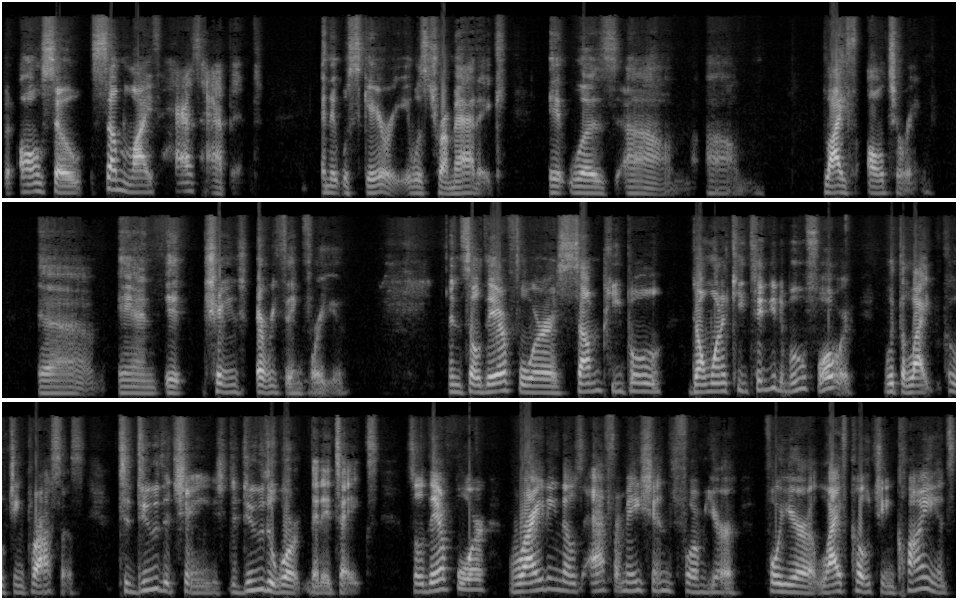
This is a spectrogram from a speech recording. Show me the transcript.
but also some life has happened, and it was scary. It was traumatic it was um, um, life altering um, and it changed everything for you. And so, therefore, some people don't want to continue to move forward with the life coaching process to do the change, to do the work that it takes. So, therefore, writing those affirmations from your for your life coaching clients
